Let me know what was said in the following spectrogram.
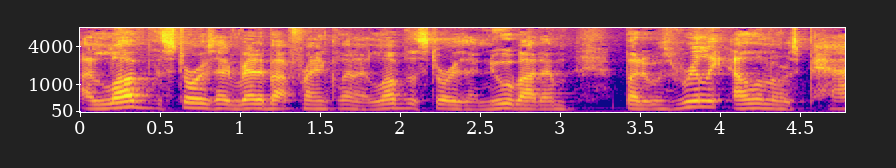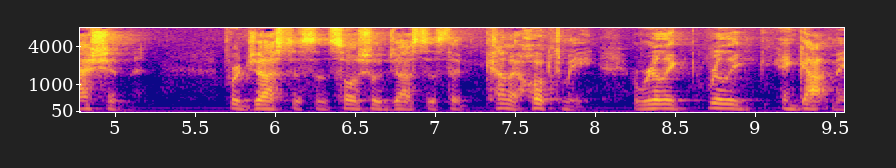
I loved the stories I read about Franklin. I loved the stories I knew about him, but it was really Eleanor's passion for justice and social justice that kind of hooked me, really, really and got me.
